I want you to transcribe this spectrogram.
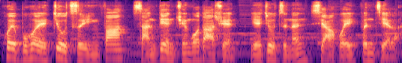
会不会就此引发闪电全国大选？也就只能下回分解了。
